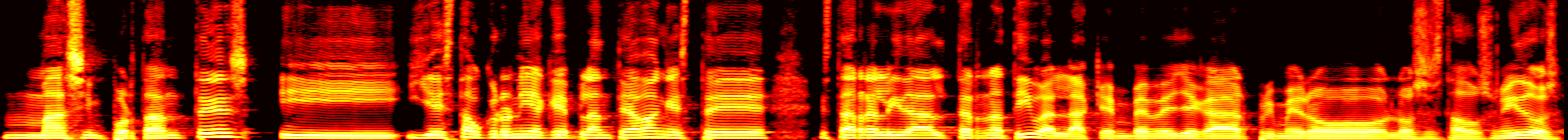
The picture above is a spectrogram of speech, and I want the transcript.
más importantes. Y, y esta ucronía que planteaban, este, esta realidad alternativa en la que en vez de llegar primero los Estados Unidos,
